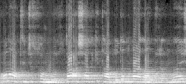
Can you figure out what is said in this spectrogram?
16. sorumuzda aşağıdaki tabloda numaralandırılmış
